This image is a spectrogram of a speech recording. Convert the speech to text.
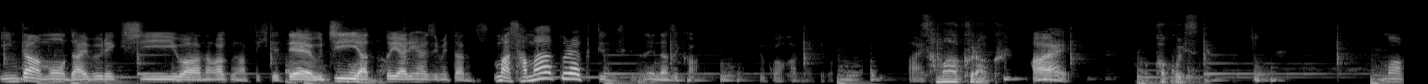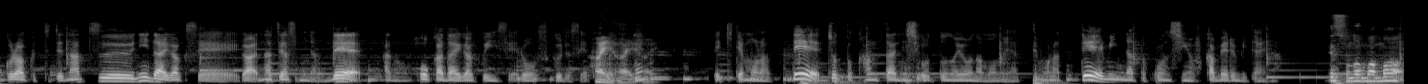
インターンもだいぶ歴史は長くなってきてて、あうちやっとやり始めたんです。まあ、サマークラークって言うんですけどね、なぜか。よくわかんないけど。はい。サマークラーク。はい。かっこいいですね。そう。サマークラークって言って、夏に大学生が、夏休みなんで、あの、法科大学院生、ロースクール生とかはですね。いはいはい。で、来てもらって、ちょっと簡単に仕事のようなものをやってもらって、みんなと懇親を深めるみたいな。で、そのまま、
